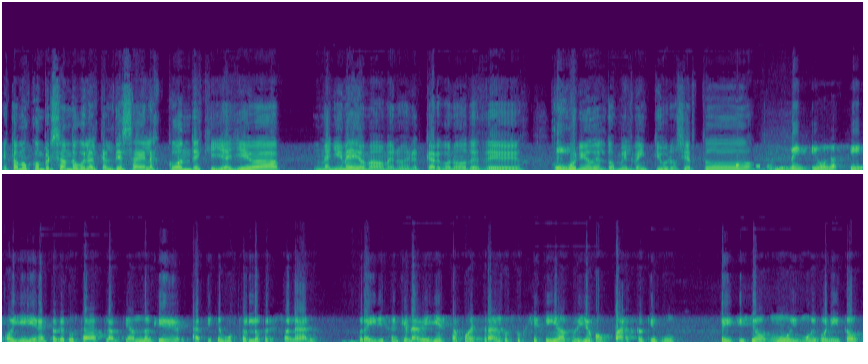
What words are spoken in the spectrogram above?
Estamos conversando con la alcaldesa de Las Condes, que ya lleva un año y medio más o menos en el cargo, ¿no? Desde Sí. junio del 2021, ¿cierto? 2021, sí. Oye, y en esto que tú estabas planteando que a ti te gustó en lo personal, por ahí dicen que la belleza puede ser algo subjetiva, pero yo comparto que es un edificio muy, muy bonito.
